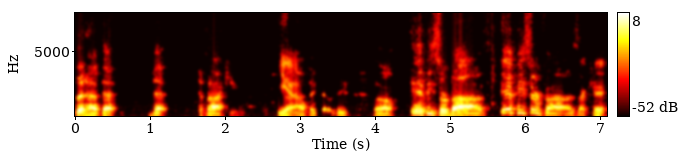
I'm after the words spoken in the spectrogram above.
but have that that to vacuum. Yeah, I think that would be well if he survives. If he survives, I can't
